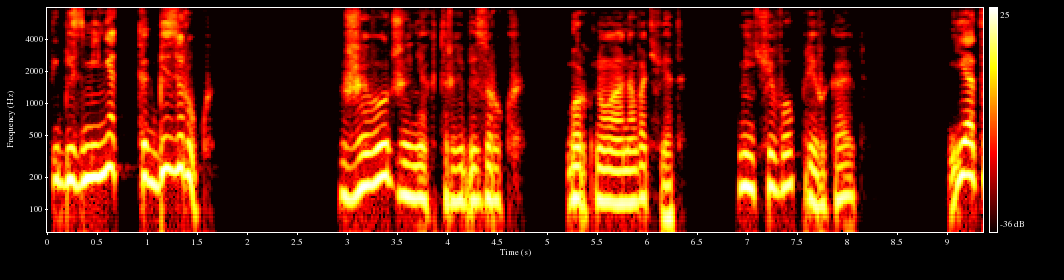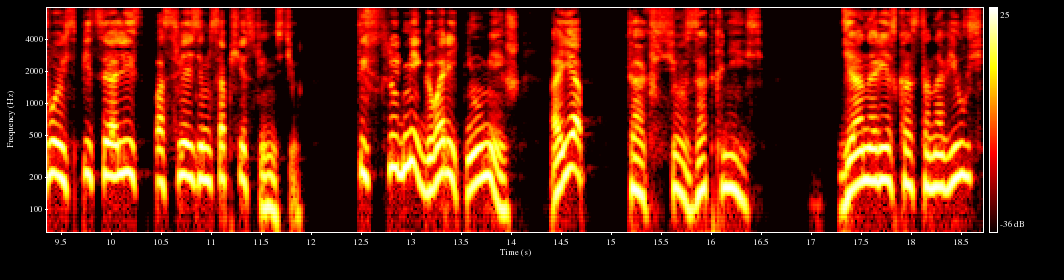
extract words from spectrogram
«Ты без меня, как без рук». «Живут же некоторые без рук», — буркнула она в ответ. «Ничего, привыкают». «Я твой специалист по связям с общественностью. Ты с людьми говорить не умеешь, а я... Так, все, заткнись. Диана резко остановилась.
